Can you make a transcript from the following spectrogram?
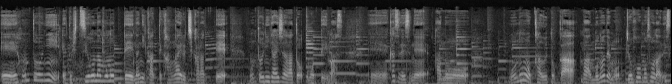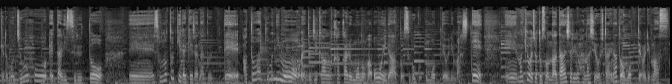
えー、本当に、えーと、必要なものって何かって考える力って本当に大事だなと思っています。えー、かつですねあの物を買うとか、まあ、物でも情報もそうなんですけども情報を得たりするとえー、その時だけじゃなくって後々にも、えーと、時間がかかるものが多いなとすごく思っておりまして、えーまあ、今日はちょっとそんな断捨離の話をしたいなと思っております。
